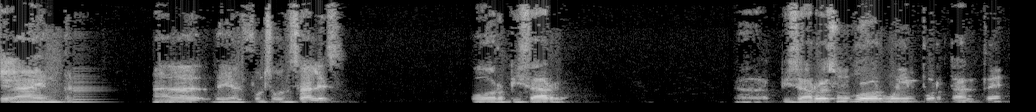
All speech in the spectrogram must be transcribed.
La entrada de Alfonso González por Pizarro. Uh, Pizarro es un jugador muy importante.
